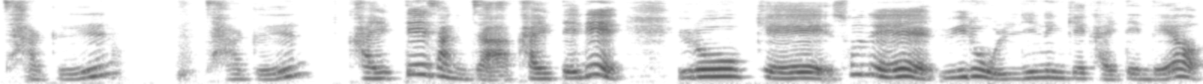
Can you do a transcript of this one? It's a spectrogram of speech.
작은 작은 갈대 상자 갈대는 이렇게 손을 위로 올리는 게 갈대인데요.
